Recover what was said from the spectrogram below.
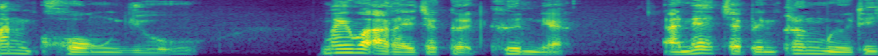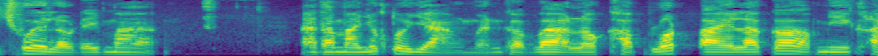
มั่นคงอยู่ ไม่ว่าอะไรจะเกิดขึ้นเนี่ยอันนี้จะเป็นเครื่องมือที่ช่วยเราได้มากอาตมายกตัวอย่างเหมือนกับว่าเราขับรถไปแล้วก็มีใคร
